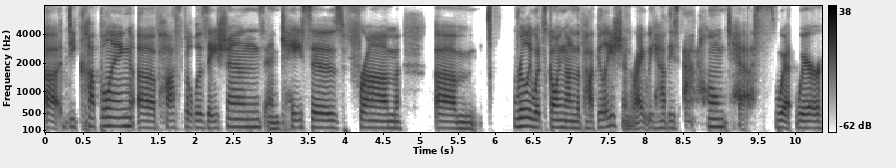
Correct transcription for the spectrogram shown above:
uh, decoupling of hospitalizations and cases from um, really what's going on in the population, right? We have these at home tests where, where,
